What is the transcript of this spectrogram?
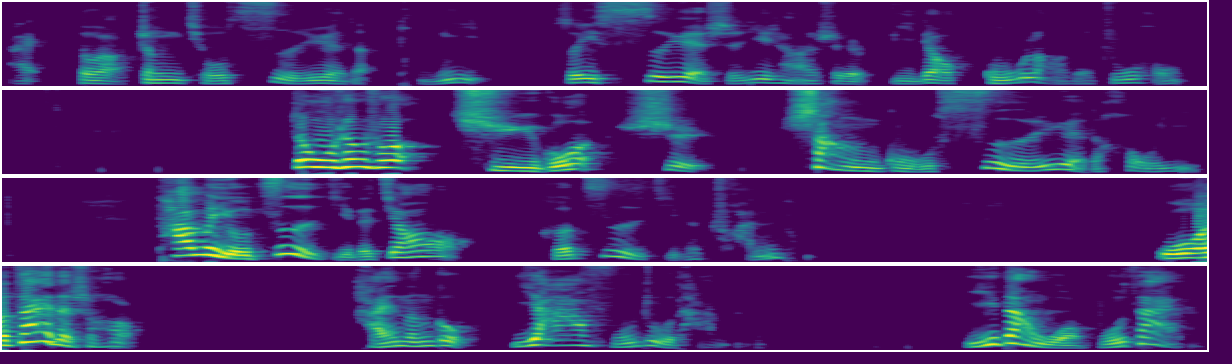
哎，都要征求四岳的同意。所以四岳实际上是比较古老的诸侯。郑武生说，许国是。上古四岳的后裔，他们有自己的骄傲和自己的传统。我在的时候，还能够压服住他们；一旦我不在了，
